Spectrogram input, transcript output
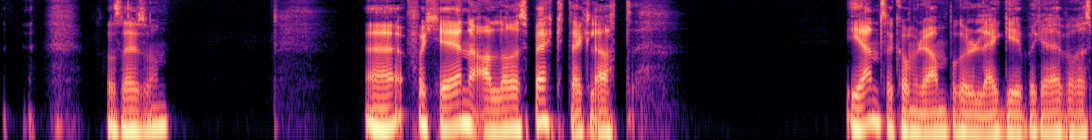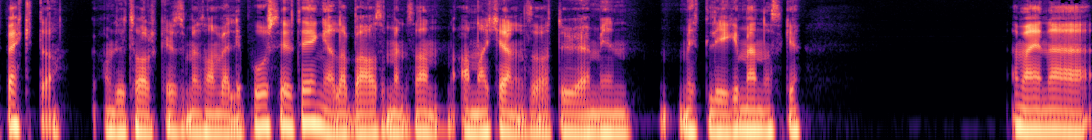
for å si det sånn. Eh, fortjener alle respekt, det er klart. Igjen så kommer det an på hva du legger i begrepet respekt, da. Om du tolker det som en sånn veldig positiv ting, eller bare som en sånn anerkjennelse av at du er min mitt like menneske. Jeg mener,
